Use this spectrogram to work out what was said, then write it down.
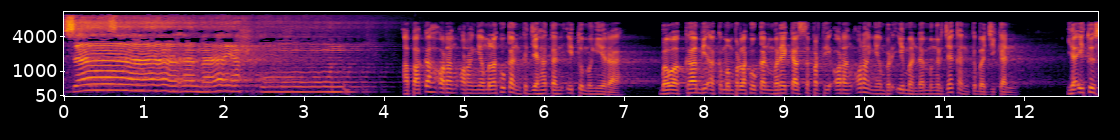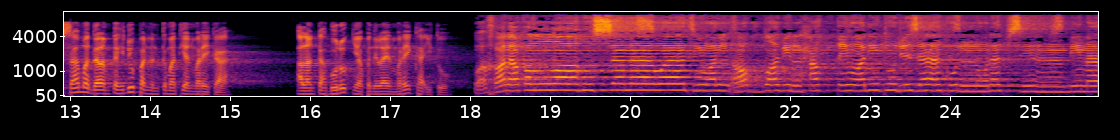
ساء ما يحكمون Apakah orang-orang yang melakukan kejahatan itu mengira bahwa kami akan memperlakukan mereka seperti orang-orang yang beriman dan mengerjakan kebajikan, yaitu sama dalam kehidupan dan kematian mereka? Alangkah buruknya penilaian mereka itu. وخلق الله السماوات والأرض بالحق ولتجزى كل نفس بما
